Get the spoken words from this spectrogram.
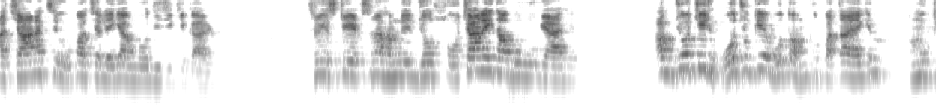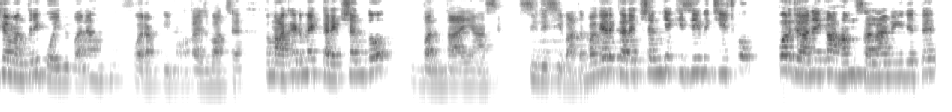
अचानक से ऊपर चले गया मोदी जी के कारण। थ्री स्टेट्स में हमने जो सोचा नहीं था, वो हो गया है। अब जो चीज़ हो चुकी है, वो तो हमको पता है कि मुख्यमंत्री कोई भी बने, हमको फ़र्क नहीं पड़ता इस बात से। तो मार्केट में करेक्शन तो बनता है यहाँ से, सीधी सी बात है। बगैर करेक्शन के किसी भी चीज़ को ऊपर जाने का हम सलाह नहीं देते।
